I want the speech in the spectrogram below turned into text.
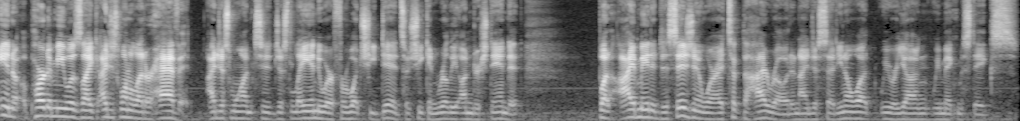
and a part of me was like I just want to let her have it. I just want to just lay into her for what she did so she can really understand it. But I made a decision where I took the high road and I just said, "You know what? We were young. We make mistakes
